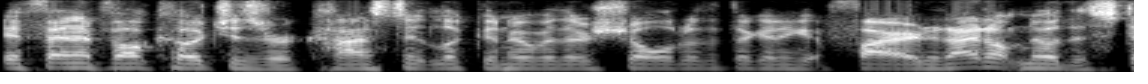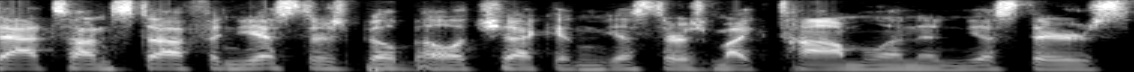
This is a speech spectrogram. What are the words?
if NFL coaches are constantly looking over their shoulder that they're going to get fired. And I don't know the stats on stuff. And yes, there's Bill Belichick, and yes, there's Mike Tomlin, and yes, there's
